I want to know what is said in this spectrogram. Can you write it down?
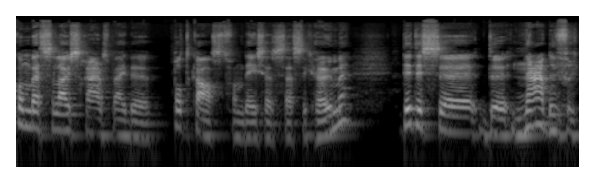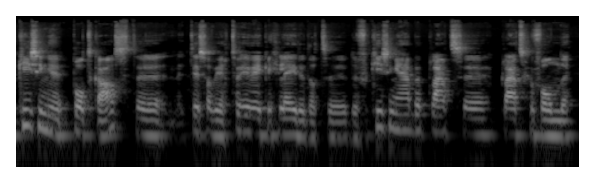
Welkom beste luisteraars bij de podcast van D66 Heumen. Dit is uh, de na de verkiezingen podcast. Uh, het is alweer twee weken geleden dat uh, de verkiezingen hebben plaats, plaatsgevonden.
